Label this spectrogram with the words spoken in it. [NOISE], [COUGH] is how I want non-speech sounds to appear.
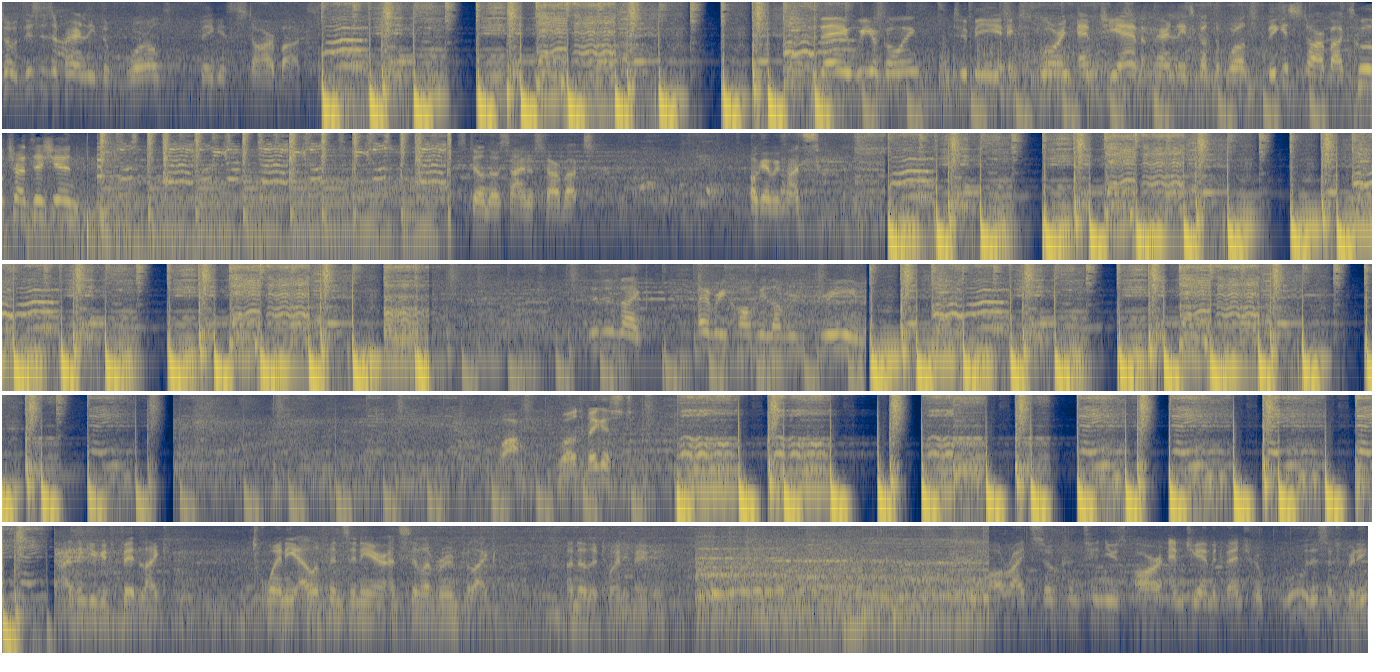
So this is apparently the world's biggest Starbucks. Today we are going to be exploring MGM. Apparently it's got the world's biggest Starbucks. Cool transition. Still no sign of Starbucks. Okay, we found [LAUGHS] like every coffee lover's dream. Wow, world's biggest. I think you could fit like 20 elephants in here and still have room for like another 20 maybe. So continues our MGM adventure. Ooh, this looks pretty.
